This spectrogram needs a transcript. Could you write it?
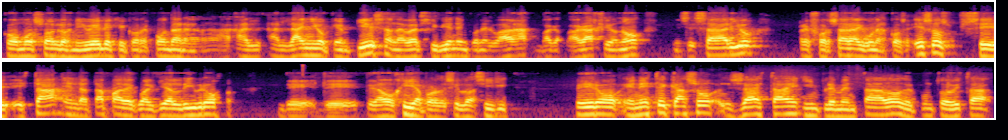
cómo son los niveles que correspondan al, año que empiezan, a ver si vienen con el bagaje, o no necesario, reforzar algunas cosas. Eso se, está en la tapa de cualquier libro de pedagogía, por decirlo así, pero en este caso ya está implementado desde el punto de vista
